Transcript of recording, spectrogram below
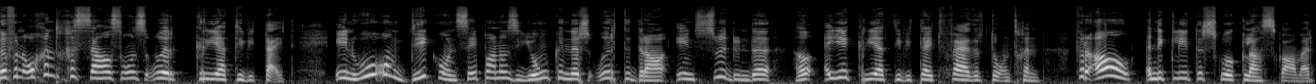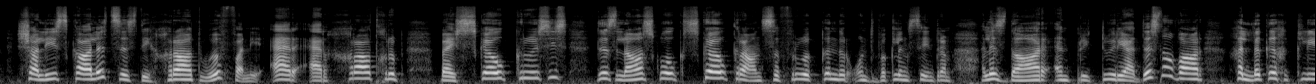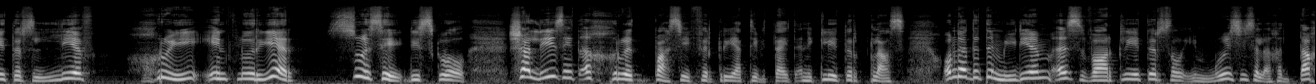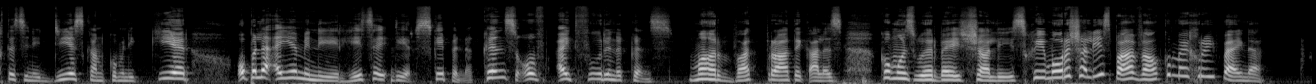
Nou vanoggend gesels ons oor kreatiwiteit en hoe om die konsep aan ons jong kinders oor te dra en sodoende hul eie kreatiwiteit verder te ontgin veral in die kleuterskoolklaskamer. Charlize Kalitz is die graadhoof van die RR graadgroep by Skuilkrosies. Dis Laerskool Skuilkrans se vroeë kinderontwikkelingsentrum. Hulle is daar in Pretoria. Dis nou waar gelukkige kleuters leef, groei en floreer so sê die skool. Charlize het 'n groot passie vir kreatiwiteit in die kleuterklas, omdat dit 'n medium is waar kleuters hul emosies, hulle gedagtes en idees kan kommunikeer op hulle eie manier, het sy deur skepende kuns of uitvoerende kuns. Maar wat praat ek alles? Kom ons hoor by Charlize. Goeiemôre Charlize, baie welkom by Groepyne.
